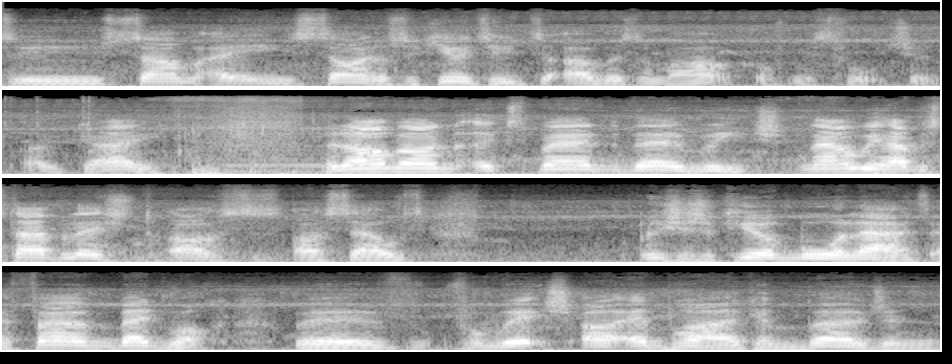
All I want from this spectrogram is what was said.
to some a sign of security, to others a mark of misfortune. Okay. The Nanman expand their reach. Now we have established us, ourselves, we should secure more lands, a firm bedrock with, from which our empire can burgeon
